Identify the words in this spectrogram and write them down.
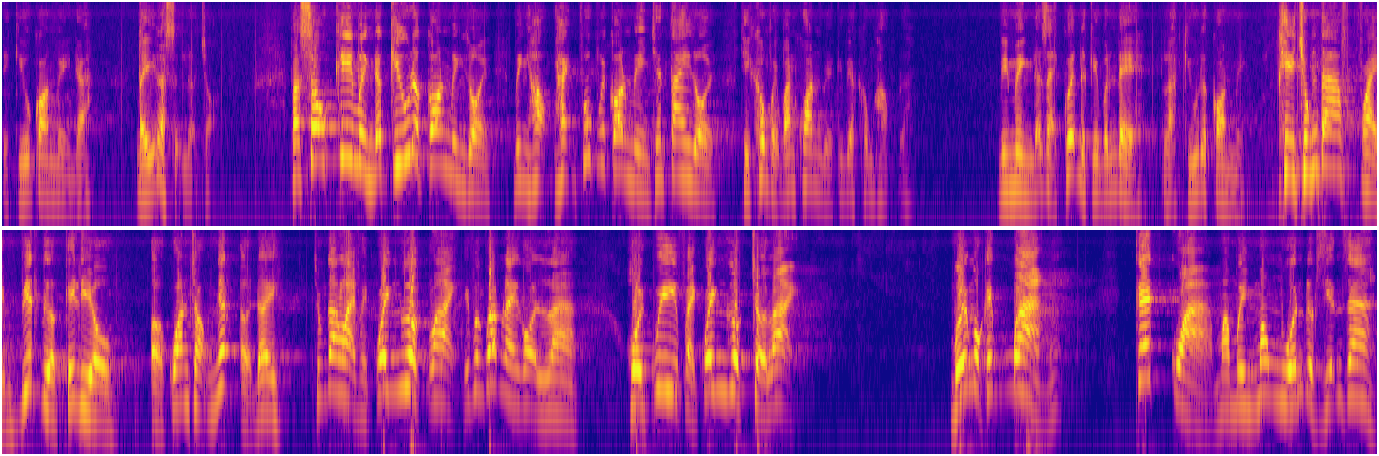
để cứu con mình đã. Đấy là sự lựa chọn. Và sau khi mình đã cứu được con mình rồi, mình học hạnh phúc với con mình trên tay rồi thì không phải băn khoăn về cái việc không học nữa. Vì mình đã giải quyết được cái vấn đề là cứu được con mình. Thì chúng ta phải biết được cái điều ở quan trọng nhất ở đây. Chúng ta lại phải quay ngược lại. Cái phương pháp này gọi là hồi quy phải quay ngược trở lại. Với một cái bảng kết quả mà mình mong muốn được diễn ra.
